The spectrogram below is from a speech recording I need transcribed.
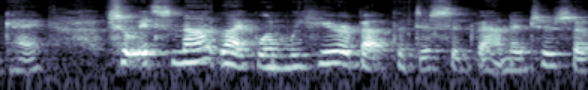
Okay? So it's not like when we hear about the disadvantages of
